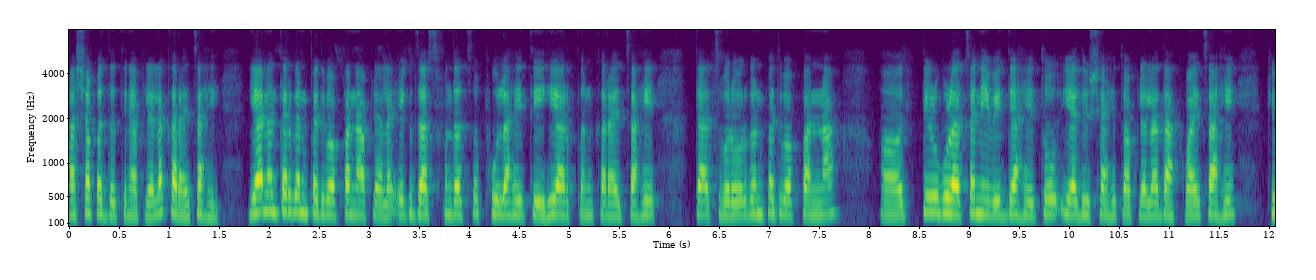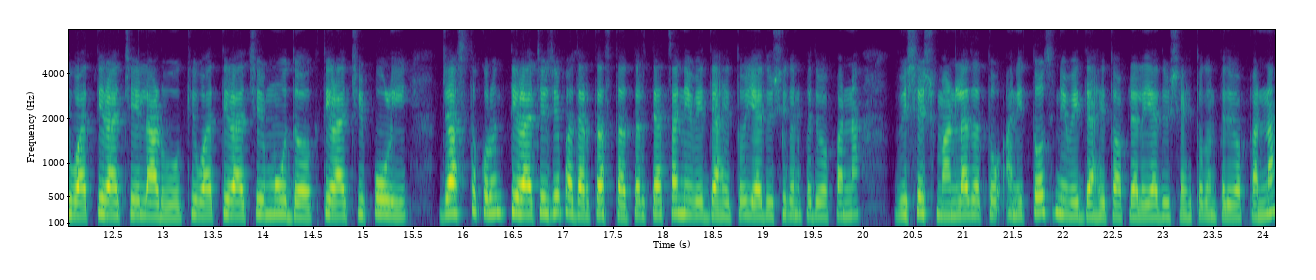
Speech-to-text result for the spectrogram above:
अशा पद्धतीने आपल्याला करायचं आहे. यानंतर गणपती बाप्पांना आपल्याला एक जास्वंदाचं फूल आहे तेही अर्पण करायचं आहे. त्याचबरोबर गणपती बाप्पांना तिळगुळाचा नैवेद्य आहे तो या दिवशी आहे तो आपल्याला दाखवायचा आहे. किंवा तिळाचे लाडू किंवा तिळाचे मोदक तिळाची पोळी जास्त करून तिळाचे जे पदार्थ असतात तर त्याचा नैवेद्य आहे तो या दिवशी गणपती बाप्पांना विशेष मानला जातो आणि तोच नैवेद्य आहे तो आपल्याला या दिवशी आहे तो गणपती बाप्पांना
